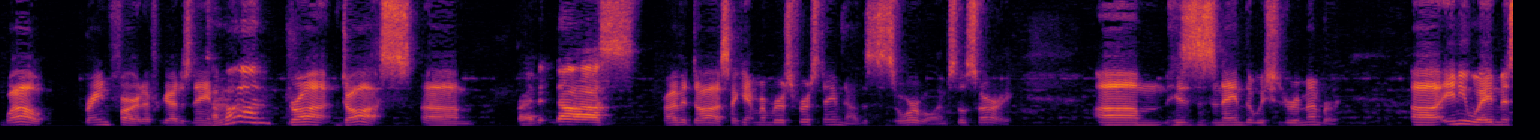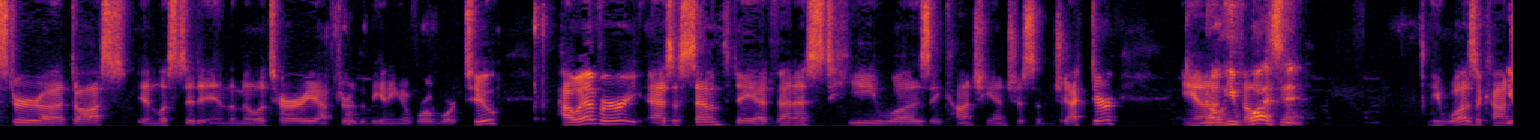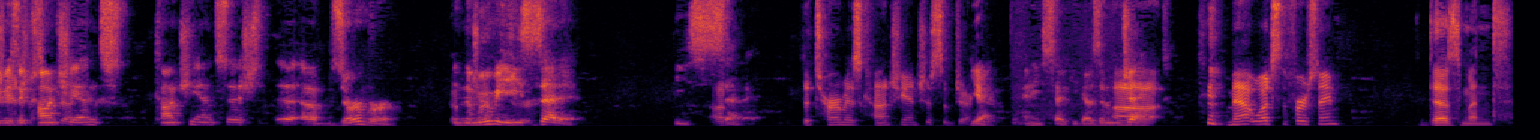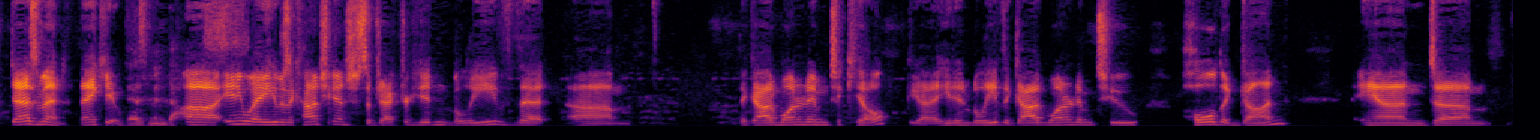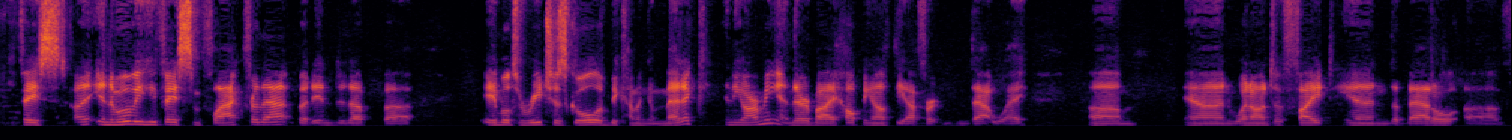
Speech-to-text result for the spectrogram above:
wow, brain fart. I forgot his name. Come on, Draw Doss. Um, Private Doss. Private Doss. I can't remember his first name now. This is horrible. I'm so sorry. Um, his is a name that we should remember. Uh, anyway, Mr. Uh, Doss enlisted in the military after the beginning of World War II. However, as a Seventh Day Adventist, he was a conscientious objector. And no, he felt- wasn't. He was a conscientious. He was a objector. conscience, conscientious uh, observer. In the movie, he said it. He said it. The term is conscientious objector. Yeah, and he said he doesn't Uh, object. Matt, what's the first name? Desmond. Desmond. Thank you. Desmond Uh, anyway, he was a conscientious objector. He didn't believe that um, that God wanted him to kill. Uh, he didn't believe that God wanted him to hold a gun, and um, he faced uh, in the movie he faced some flack for that, but ended up uh, able to reach his goal of becoming a medic in the army and thereby helping out the effort that way. Um, and went on to fight in the Battle of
